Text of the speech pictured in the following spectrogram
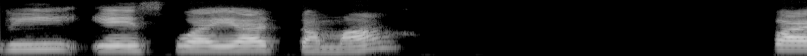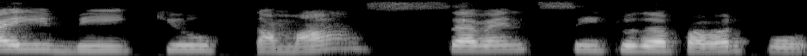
three a squared comma five b cube comma seven c to the power four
